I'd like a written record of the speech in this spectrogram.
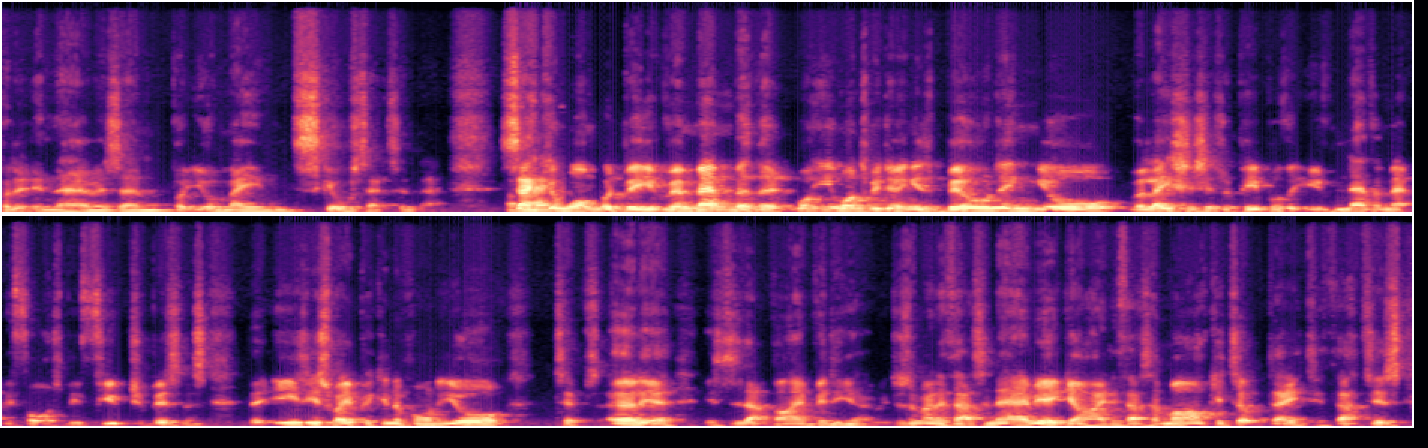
put it in there as um, put your main skill sets in there. Okay. Second one would be remember that what you want to be doing is building your relationships with people that you've never met before to be future business. The easiest way, picking up one of your tips earlier, is to do that via video. It doesn't matter if that's an area guide, if that's a market update, if that is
